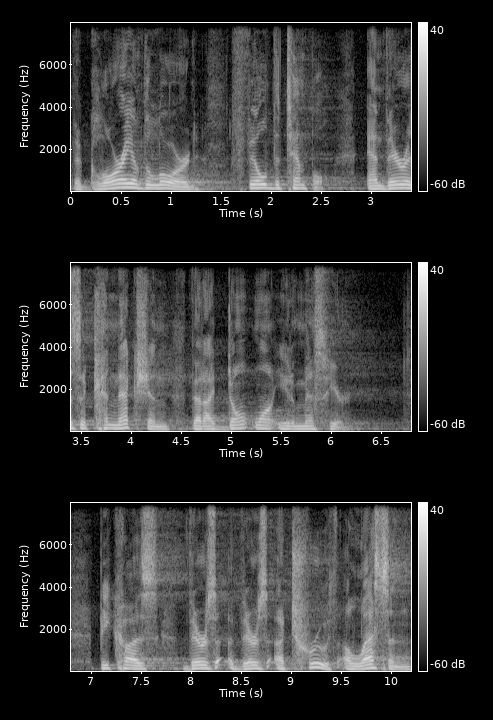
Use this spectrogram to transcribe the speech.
The glory of the Lord filled the temple. And there is a connection that I don't want you to miss here because there's, there's a truth, a lesson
